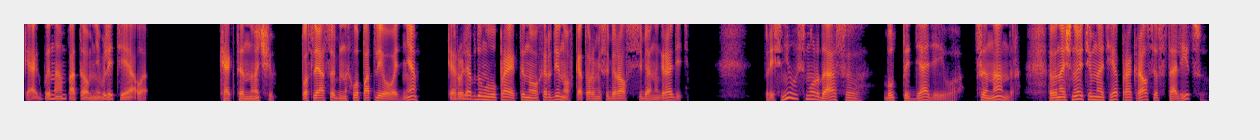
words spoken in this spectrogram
как бы нам потом не влетело». Как-то ночью, после особенно хлопотливого дня, король обдумывал проекты новых орденов, которыми собирался себя наградить. Приснилось Мурдасу, будто дядя его, Цинандр, в ночной темноте прокрался в столицу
